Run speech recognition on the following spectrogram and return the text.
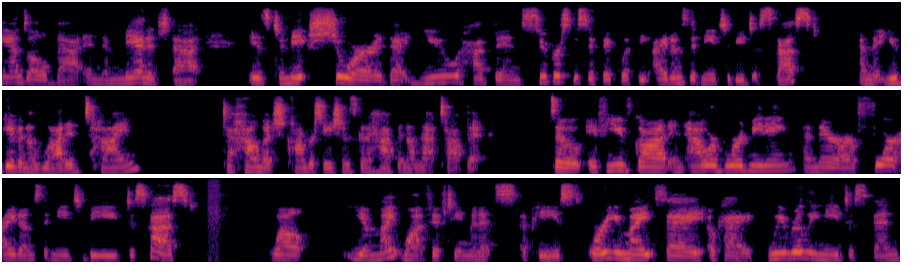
handle that and to manage that is to make sure that you have been super specific with the items that need to be discussed and that you give an allotted time to how much conversation is going to happen on that topic. So if you've got an hour board meeting and there are four items that need to be discussed, well, you might want 15 minutes a piece, or you might say, okay, we really need to spend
